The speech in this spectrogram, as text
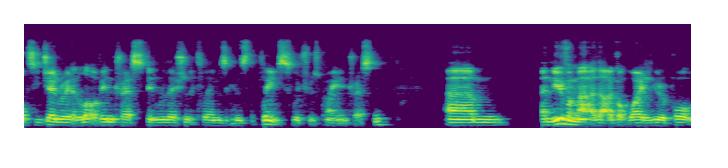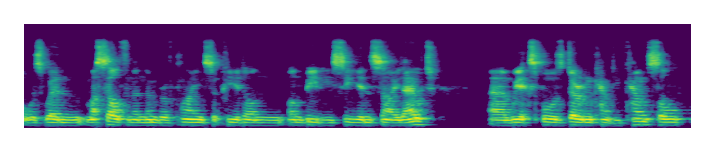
obviously generated a lot of interest in relation to claims against the police, which was quite interesting. Um, and the other matter that I got widely reported was when myself and a number of clients appeared on, on BBC Inside Out. Uh, we exposed Durham County Council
